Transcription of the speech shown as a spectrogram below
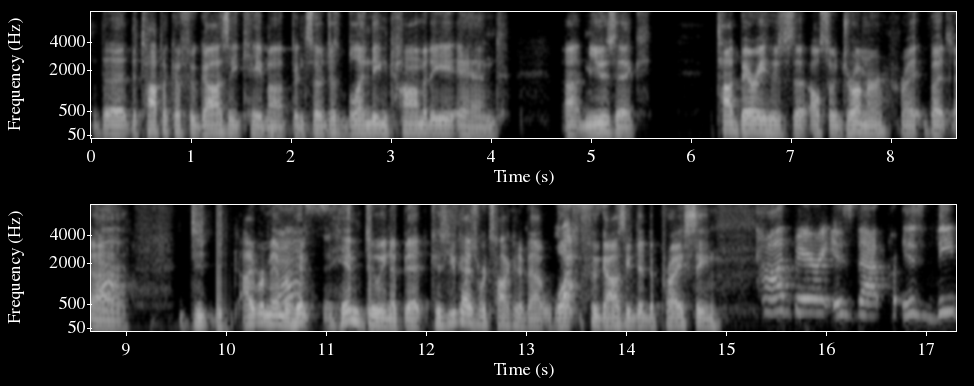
the the topic of Fugazi came up, and so just blending comedy and uh, music. Todd Barry, who's uh, also a drummer, right? But Yeah. uh, did, I remember Yes. him him doing a bit because you guys were talking about what Yes. Fugazi did to pricing. Todd Barry is that is the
